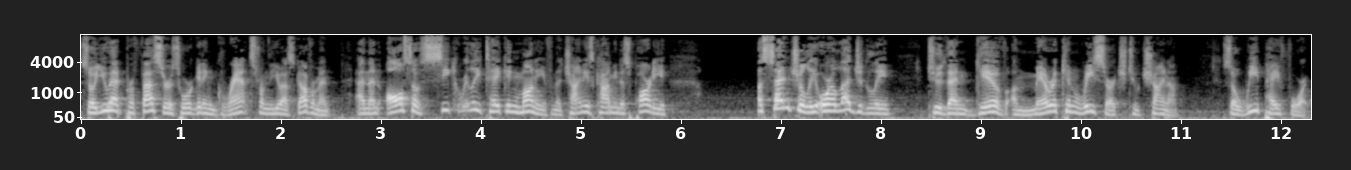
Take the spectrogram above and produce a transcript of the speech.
So you had professors who were getting grants from the US government and then also secretly taking money from the Chinese Communist Party, essentially or allegedly, to then give American research to China. So we pay for it.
